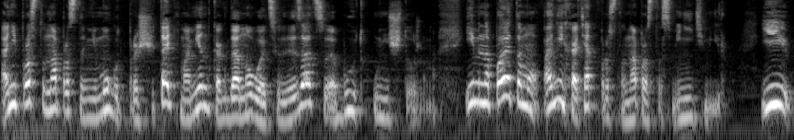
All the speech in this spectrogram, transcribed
они просто-напросто не могут просчитать момент, когда новая цивилизация будет уничтожена. Именно поэтому они хотят просто-напросто сменить мир. И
